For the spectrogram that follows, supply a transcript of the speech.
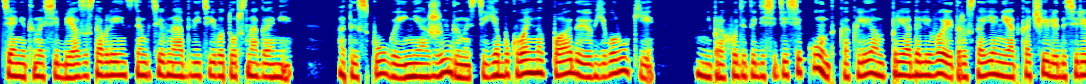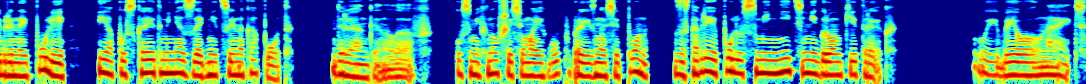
тянет на себя, заставляя инстинктивно обвить его торс ногами. От испуга и неожиданности я буквально падаю в его руки — не проходит и десяти секунд, как Леон преодолевает расстояние от качели до серебряной пули и опускает меня задницей на капот. «Drunken love», усмехнувшись у моих губ, произносит он, заставляя пулю сменить негромкий трек. «We be all night,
